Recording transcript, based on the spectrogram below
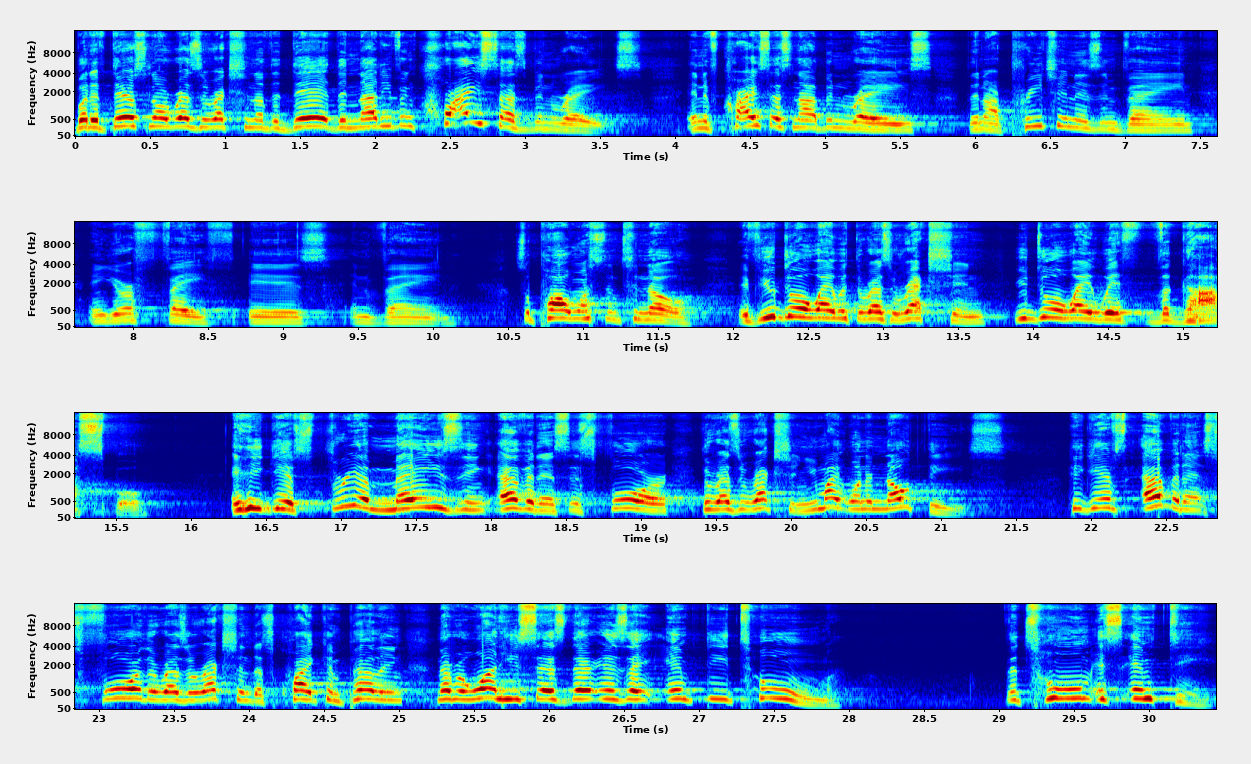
But if there's no resurrection of the dead, then not even Christ has been raised. And if Christ has not been raised, then our preaching is in vain, and your faith is in vain. So Paul wants them to know if you do away with the resurrection, you do away with the gospel. And he gives three amazing evidences for the resurrection. You might want to note these. He gives evidence for the resurrection that's quite compelling. Number one, he says there is an empty tomb. The tomb is empty.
